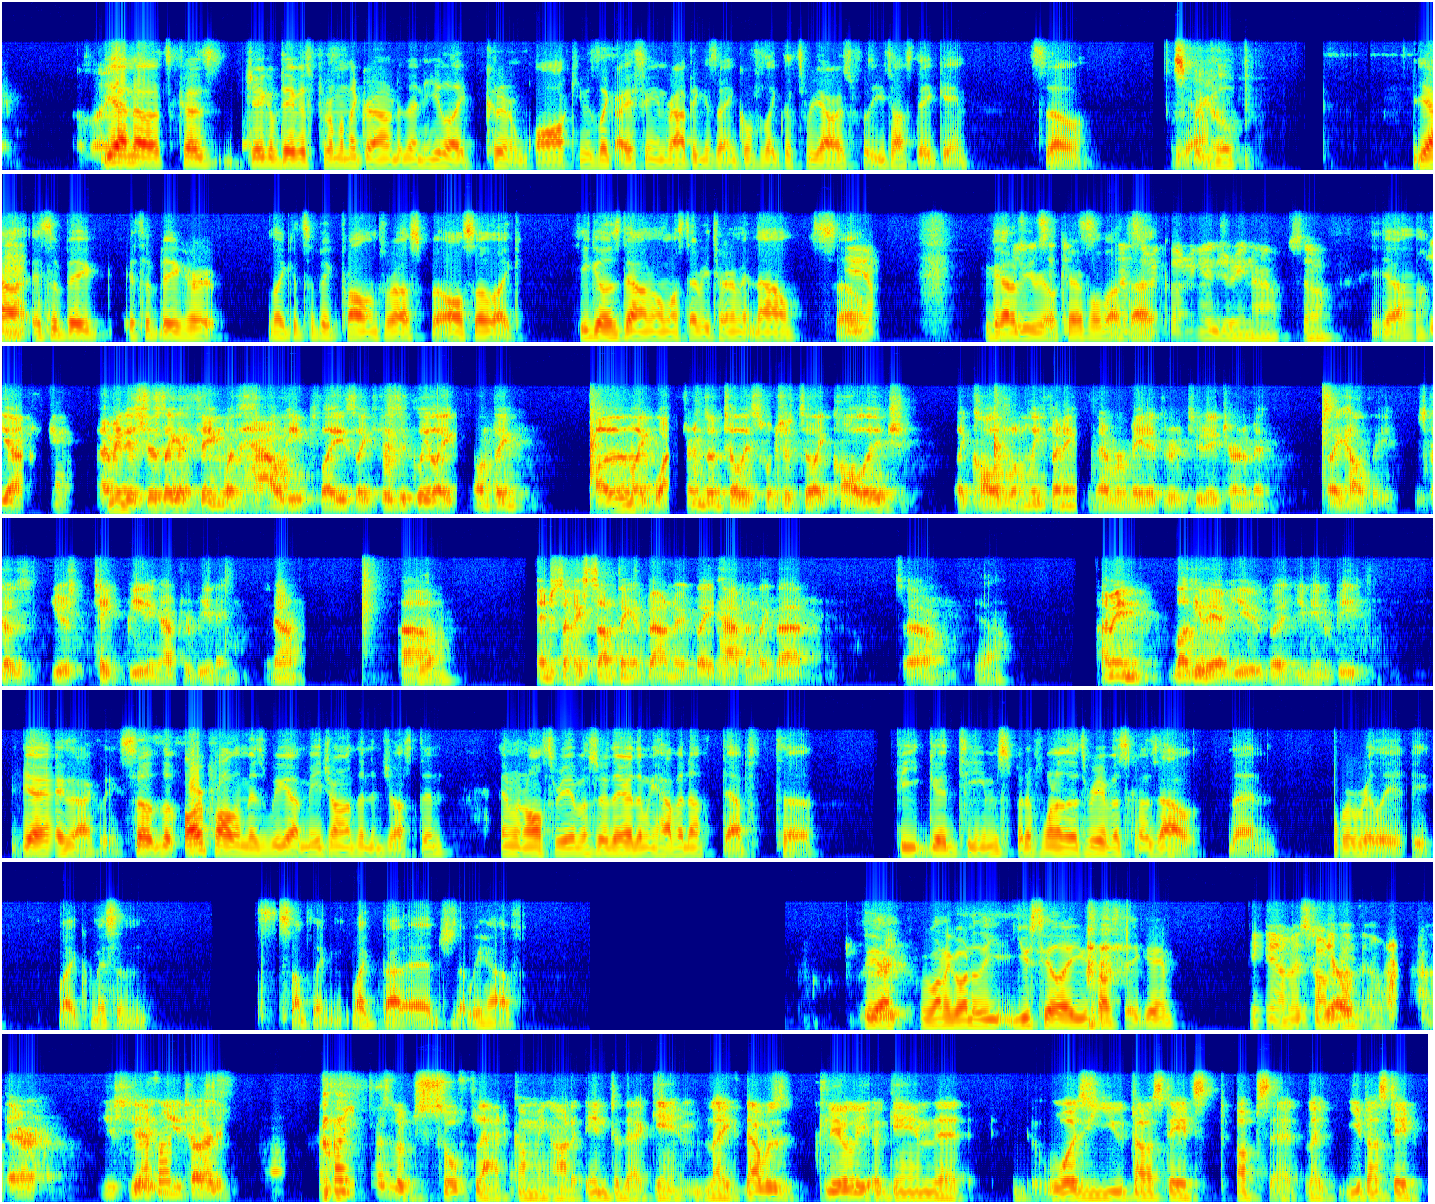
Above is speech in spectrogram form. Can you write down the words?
Like, Yeah, no, it's because Jacob Davis put him on the ground, and then he like couldn't walk. He was like icing and wrapping his ankle for like the three hours for the Utah State game. So That's Yeah. big help. yeah, it's a big it's a big hurt. Like it's a big problem for us, but also like he goes down almost every tournament now. So yeah. we got to be real careful about that's a that. recurring injury now. So Yeah. Yeah, I mean it's just like a thing with how he plays like physically. Like I don't think other than like westerns until they switch it to like college, like college only, Fennings never made it through a two day tournament like healthy, just because you just take beating after beating, you know. Um, Yeah. and just like something is bound to like happen like that. So Yeah. I mean, lucky they have you, but you need to beat. Yeah, exactly. So the, our problem is we got me, Jonathan, and Justin, and when all three of us are there, then we have enough depth to beat good teams. But if one of the three of us goes out, then we're really like missing something like that edge that we have. So yeah, we want to go into the UCLA Utah State game. yeah, let's talk Yeah. about that. one. there. You see I thought, you Utah guys, State. I thought you guys looked so flat coming out into that game. Like that was clearly a game that was Utah State's upset. Like Utah State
